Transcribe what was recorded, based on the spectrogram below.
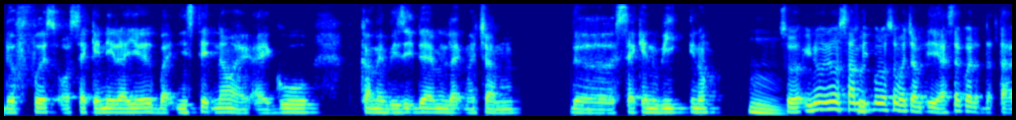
the first or second day raya, but instead now I I go come and visit them like macam the second week, you know. Hmm. So you know, you know, some So- people also macam, eh, asal kau tak tak,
